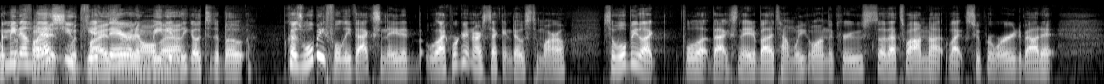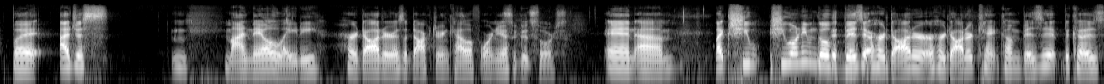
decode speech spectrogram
I mean, unless Pfi- you with get there Pfizer and immediately that, go to the boat, because we'll be fully vaccinated. Like we're getting our second dose tomorrow, so we'll be like full up vaccinated by the time we go on the cruise. So that's why I'm not like super worried about it. But I just, my nail lady, her daughter is a doctor in California. It's a good source. And um like she she won't even go visit her daughter or her daughter can't come visit because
